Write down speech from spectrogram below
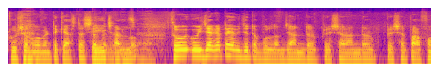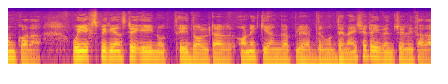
ক্রুশাল মোমেন্টে ক্যাচটা সেই ছাড়লো। তো ওই জায়গাটায় আমি যেটা বললাম যে under pressure under pressure perform করা ওই এক্সপিরিয়েন্সটা এই এই দলটার অনেক ইয়াঙ্গার প্লেয়ারদের মধ্যে নাই সেটা ইভেনচুয়ালি তারা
